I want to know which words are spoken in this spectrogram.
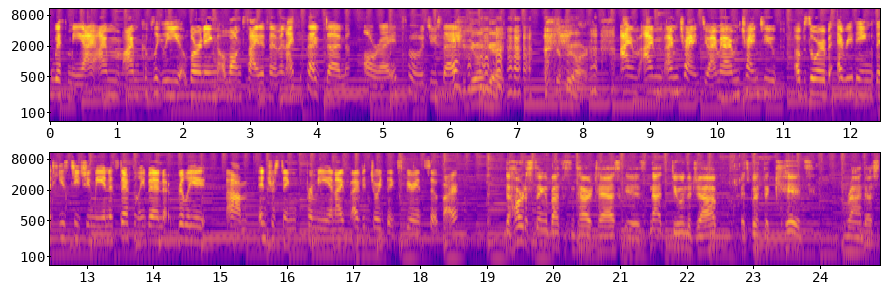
with me. I, am I'm, I'm completely learning alongside of him, and I think I've done all right. What would you say? You're doing good. Definitely are. I'm I'm I'm trying to. I mean, I'm trying to absorb everything that he's teaching me, and it's definitely been really um, interesting for me, and I've I've enjoyed the experience so far the hardest thing about this entire task is not doing the job, it's with the kids around us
